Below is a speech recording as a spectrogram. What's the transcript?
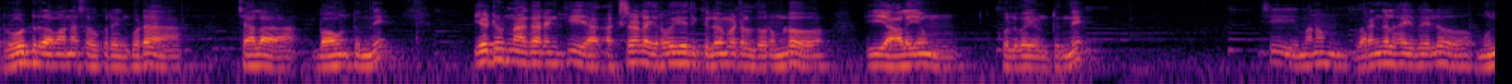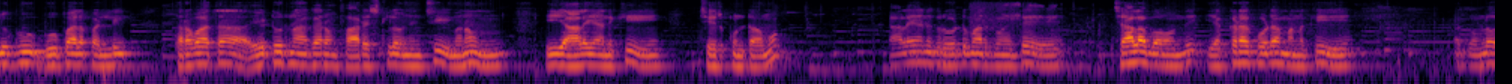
రోడ్డు రవాణా సౌకర్యం కూడా చాలా బాగుంటుంది. ఏటూరు నాగారంకి అక్షరాల ఇరవై ఐదు కిలోమీటర్ల దూరంలో ఈ ఆలయం కొలువై ఉంటుంది. మనం వరంగల్ హైవేలో ములుగు భూపాలపల్లి తర్వాత ఏటూరు నాగారం ఫారెస్ట్లో నుంచి మనం ఈ ఆలయానికి చేరుకుంటాము. ఆలయానికి రోడ్డు మార్గం అయితే చాలా బాగుంది. ఎక్కడా కూడా మనకి రకంలో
